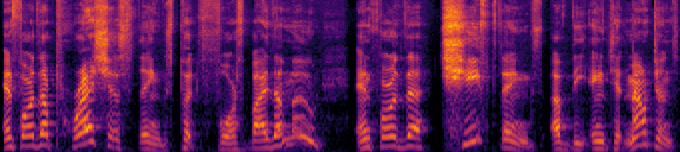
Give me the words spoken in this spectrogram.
and for the precious things put forth by the moon, and for the chief things of the ancient mountains,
